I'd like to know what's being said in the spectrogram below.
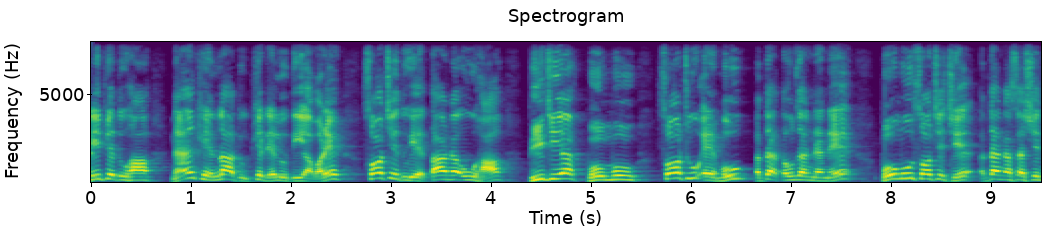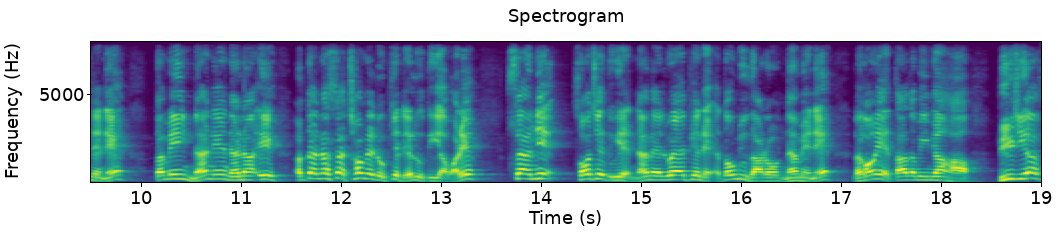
နီးဖြစ်သူဟာနန်းခင်လှသူဖြစ်တယ်လို့သိရပါတယ်စောချစ်သူရဲ့တာနာဦးဟာ BGF ဘုံမူစောထူအဲမူအသက်32နဲ့ဘုံမူစောချစ်ချစ်အသက်28နဲ့နဲ့ သမီးနန်းနေနန္နာအေးအသက်26နှစ်တို့ဖြစ်တယ်လို့သိရပါတယ်စံမြင့်စောချစ်သူရဲ့နာမည်လွှဲအဖြစ်နဲ့အသုံးပြုသားတော့နာမည်နဲ့၎င်းရဲ့သားသမီးများဟာ BGF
